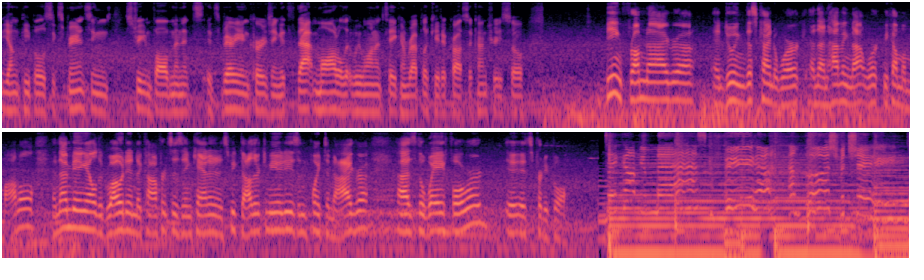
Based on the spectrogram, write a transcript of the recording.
young people's experiencing street involvement, it's, it's very encouraging. It's that model that we want to take and replicate across the country. So, being from Niagara and doing this kind of work and then having that work become a model and then being able to go out into conferences in Canada and speak to other communities and point to Niagara as the way forward, it's pretty cool. Take off your mask of fear and push for change.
